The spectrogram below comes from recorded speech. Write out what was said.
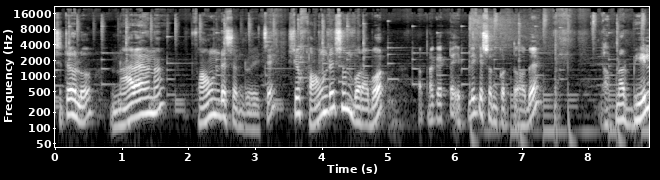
সেটা হলো নারায়ণা ফাউন্ডেশন রয়েছে। সে ফাউন্ডেশন বরাবর আপনাকে একটা অ্যাপ্লিকেশন করতে হবে। আপনার বিল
